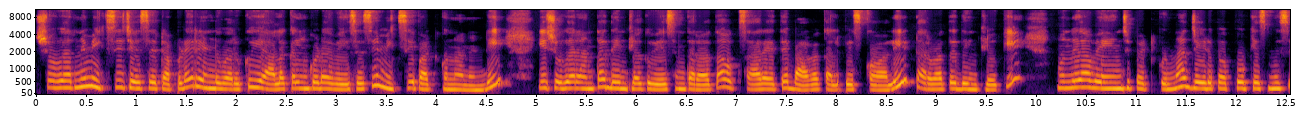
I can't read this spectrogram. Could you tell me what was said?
షుగర్ని మిక్సీ చేసేటప్పుడే రెండు వరకు యాలకలను కూడా వేసేసి మిక్సీ పట్టుకున్నానండి. ఈ షుగర్ అంతా దీంట్లోకి వేసిన తర్వాత ఒకసారి అయితే బాగా కలిపేసుకోవాలి. తర్వాత దీంట్లోకి ముందుగా వేయించి పెట్టుకున్న జీడిపప్పు కిస్మిస్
